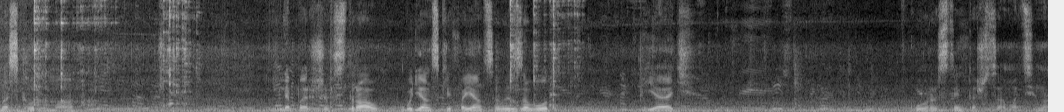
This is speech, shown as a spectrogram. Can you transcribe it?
Без клейма. Для перших страв Будянський фаянсовий завод 5. Користень та ж сама ціна.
